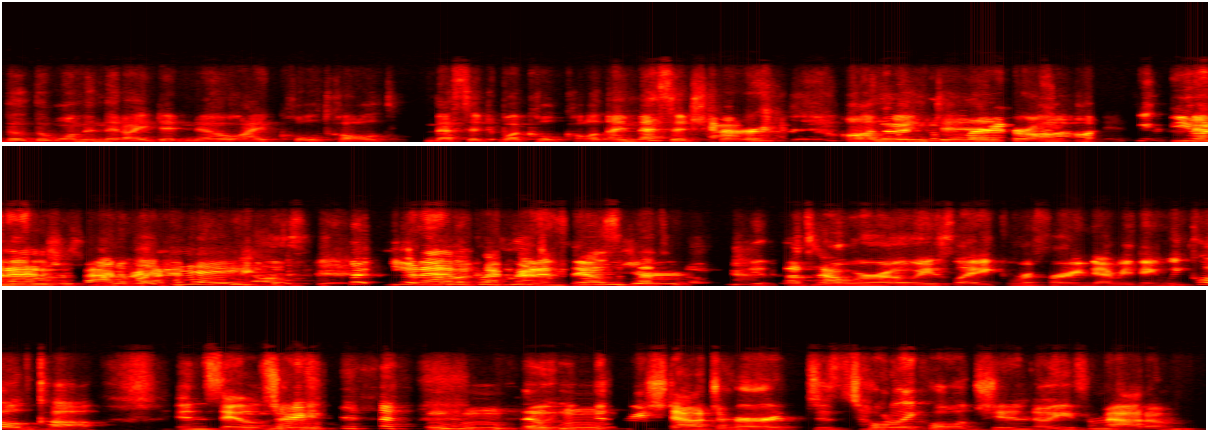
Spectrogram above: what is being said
the, the woman that I didn't know, I cold called, message, what cold called? I messaged yeah. her on so LinkedIn or on, on Instagram. You and, I was just kind of like, hey, you and I have a background in sales. That's, that's, how we're always like referring to everything. We cold call in sales, mm-hmm. right? Mm-hmm. so mm-hmm. you just reached out to her, just totally cold. She didn't know you from Adam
